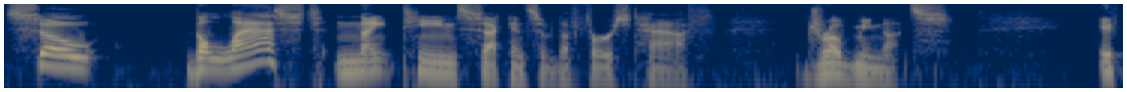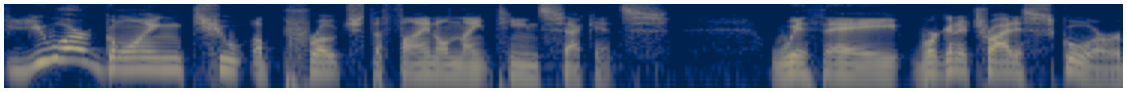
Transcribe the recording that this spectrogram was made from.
so the last 19 seconds of the first half drove me nuts. If you are going to approach the final 19 seconds, with a we're going to try to score,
